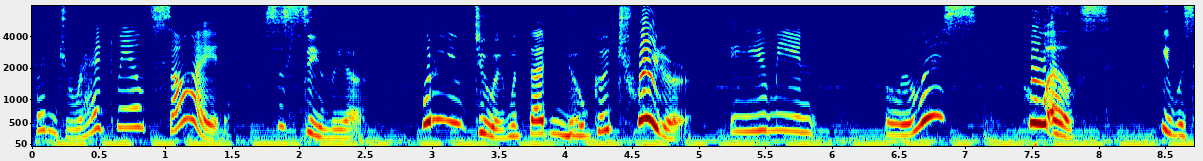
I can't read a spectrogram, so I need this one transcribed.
then dragged me outside. Cecilia, what are you doing with that no good traitor? You mean Lewis? Who else? He was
